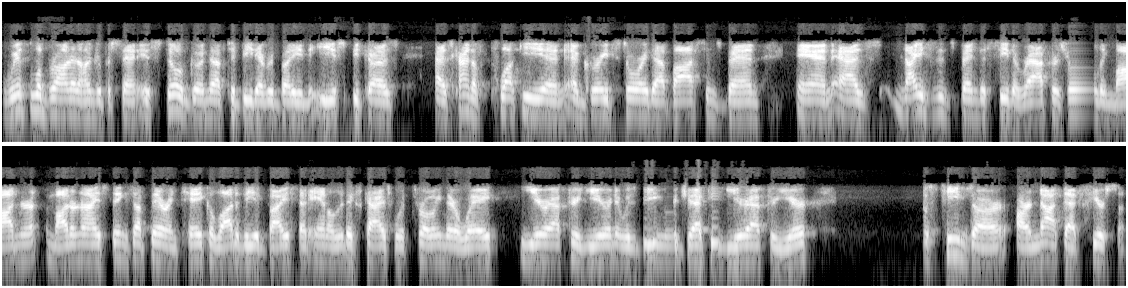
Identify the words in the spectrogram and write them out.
with LeBron at 100% is still good enough to beat everybody in the East because – as kind of plucky and a great story that Boston's been, and as nice as it's been to see the Raptors really modern, modernize things up there and take a lot of the advice that analytics guys were throwing their way year after year, and it was being rejected year after year. Those teams are are not that fearsome,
